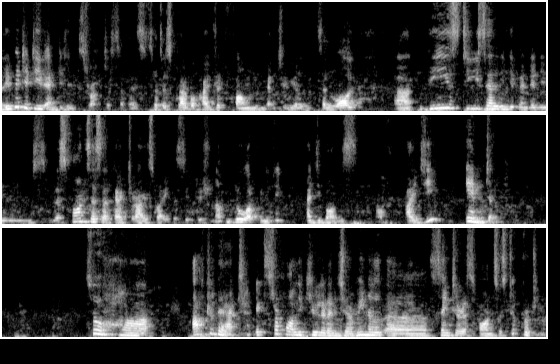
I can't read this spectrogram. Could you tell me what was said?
repetitive antigenic structures such as, such as carbohydrate found in bacterial cell wall. Uh, these T cell independent responses are characterized by the secretion of low affinity antibodies of IgM type. So uh, after that, extrafollicular and germinal uh, center responses to protein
